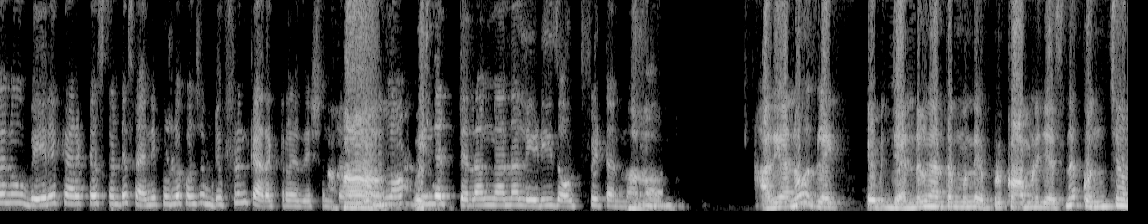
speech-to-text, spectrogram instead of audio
తను వేరే క్యారెక్టర్స్ కంటే సైనికుడిలో కొంచెం different characterization Telangana ladies outfit అన్నమాట. అది అను లైక్ జనరల్గా అంతకు ముందు ఎప్పుడు కామెడీ చేసినా కొంచెం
